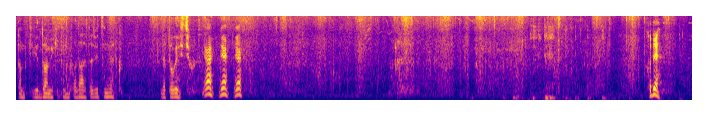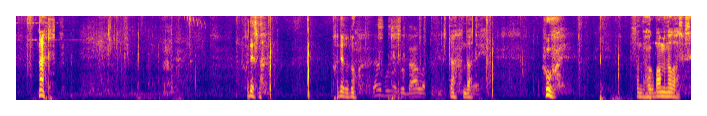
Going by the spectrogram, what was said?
Там домики понакладали, то звідси не видко. Для туристів. Ні, ні, ні. Ходи. На. Ходи сюди. Ходи додому. Це було додало тобі. Та дати. Фух. Саме горбами налазився.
